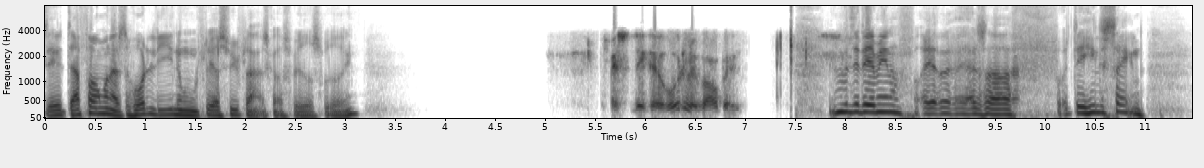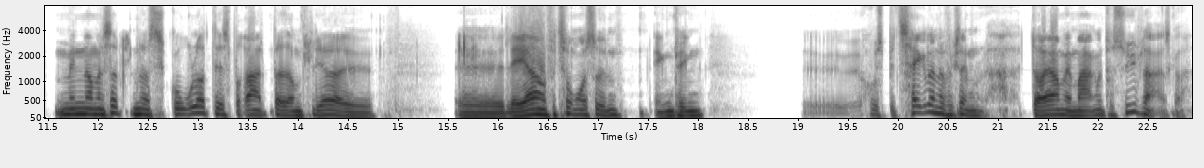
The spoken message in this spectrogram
det, der får man altså hurtigt lige nogle flere sygeplejersker og så videre, og så videre, ikke? Altså, det kan hurtigt løbe op, ikke? Men det er det, jeg mener. Altså, det er hele sagen. Men når man så, når skoler desperat bad om flere øh, øh, lærere for to år siden, ingen penge. Øh, hospitalerne for eksempel døjer med mangel på sygeplejersker.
